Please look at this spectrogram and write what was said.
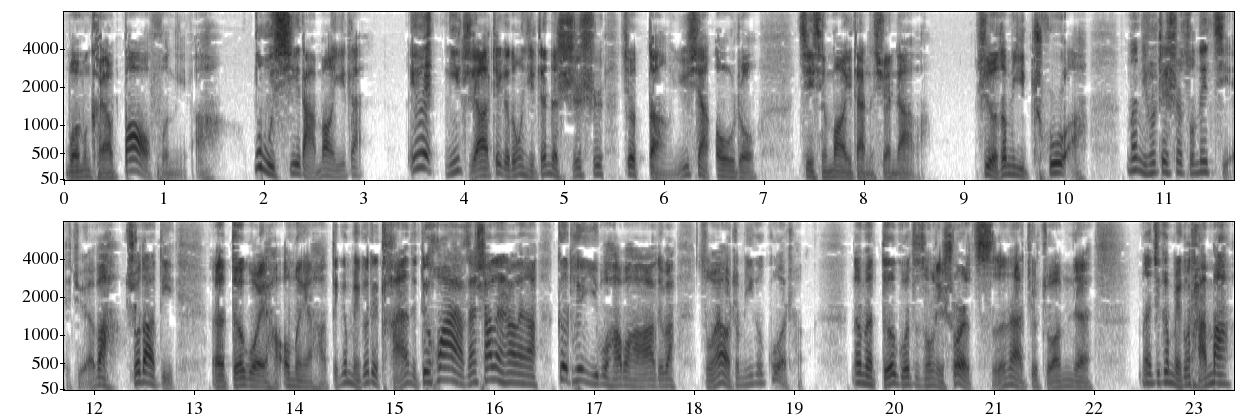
我们可要报复你啊，不惜打贸易战。因为你只要这个东西真的实施，就等于向欧洲进行贸易战的宣战了，是有这么一出啊。那你说这事总得解决吧？说到底，呃，德国也好，欧盟也好，得跟美国得谈，得对话呀，咱商量商量啊，各退一步好不好啊？对吧？总要有这么一个过程。那么德国的总理舒尔茨呢，就琢磨着，那就跟美国谈吧，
